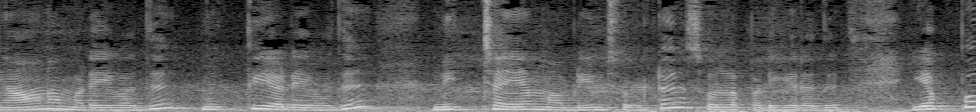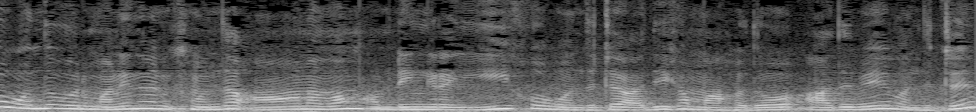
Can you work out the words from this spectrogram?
ஞானம் அடைவது முக்தி அடைவது நிச்சயம் அப்படின்னு சொல்லிட்டு சொல்லப்படுகிறது. எப்போ வந்து ஒரு மனிதனுக்கு வந்து ஆணவம் அப்படிங்கிற ஈகோ வந்துட்டு அதிகமாகுதோ அதுவே வந்துட்டு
